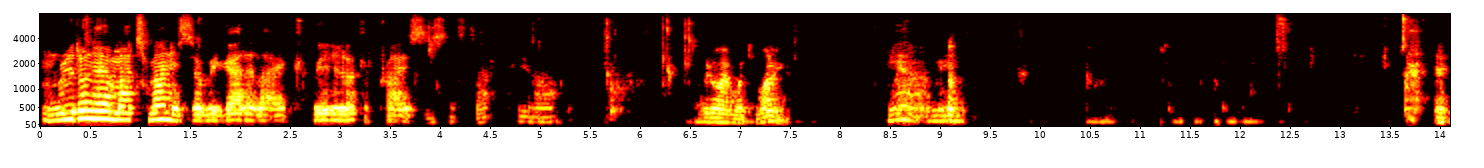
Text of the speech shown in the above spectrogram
We don't have much money, so we gotta like really look at prices and stuff, you know. We don't have much money. Yeah, I mean,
